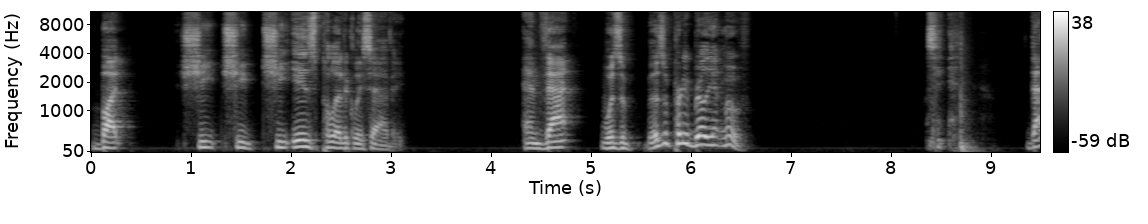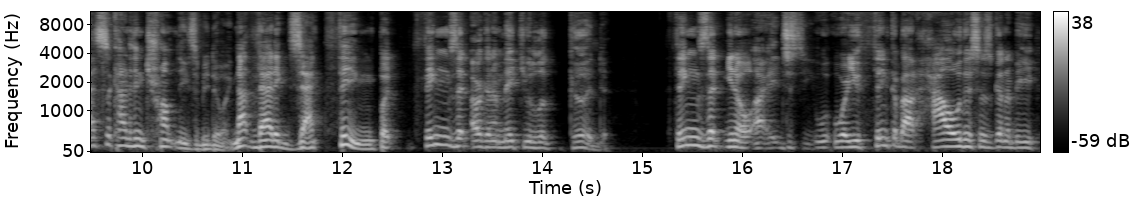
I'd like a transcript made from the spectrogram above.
But she she she is politically savvy, and that was a was a pretty brilliant move. That's the kind of thing Trump needs to be doing. Not that exact thing, but things that are going to make you look good. Things that you know, I just where you think about how this is going to be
